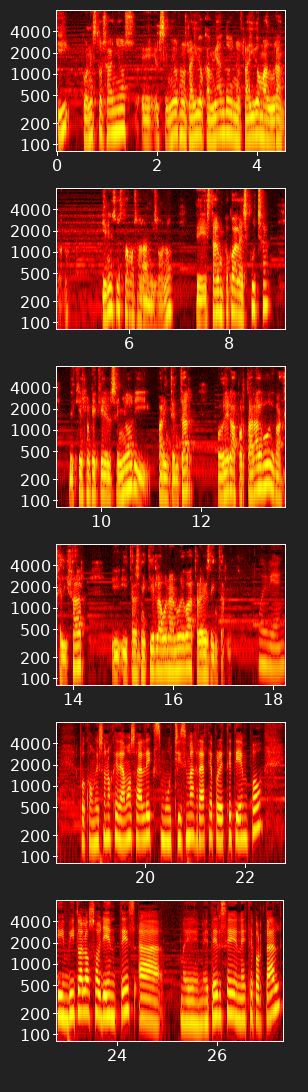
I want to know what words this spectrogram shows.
y con estos años eh, el Señor nos la ha ido cambiando y nos la ha ido madurando, ¿no? Y en eso estamos ahora mismo, ¿no? De estar un poco a la escucha de qué es lo que quiere el Señor y para intentar poder aportar algo, evangelizar y, transmitir la buena nueva a través de Internet. Muy bien. Pues con eso nos quedamos, Alex. Muchísimas gracias por este tiempo. Invito a los oyentes a eh, meterse en este portal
